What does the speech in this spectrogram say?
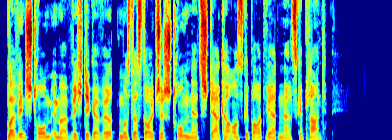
Weil Windstrom immer wichtiger wird, muss das deutsche Stromnetz stärker ausgebaut werden als geplant.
